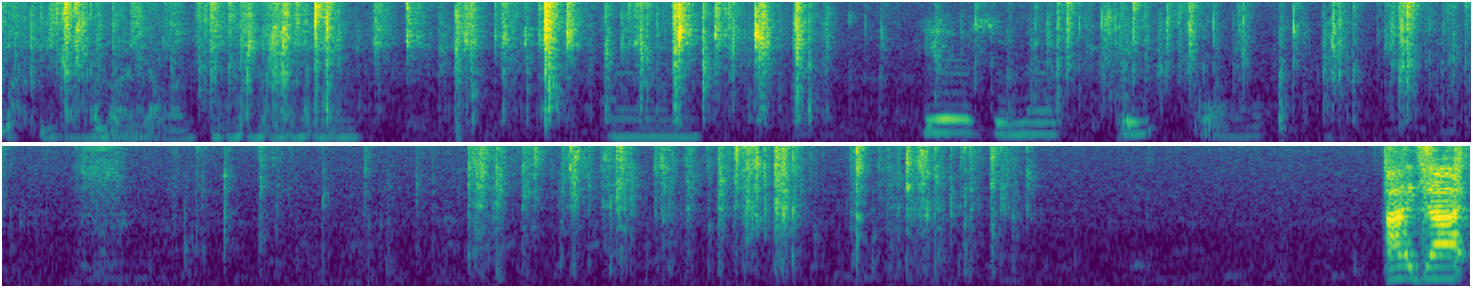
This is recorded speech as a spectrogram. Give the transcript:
Lucky. Come on, got one. Um, here's the Mac 8 ball. I got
